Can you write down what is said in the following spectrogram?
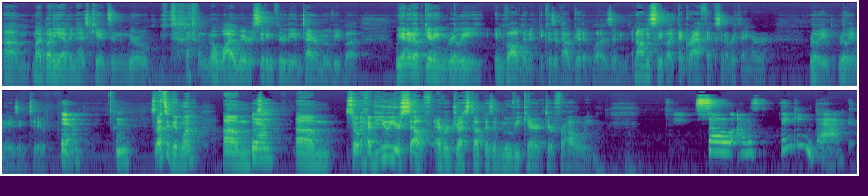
Um, my buddy Evan has kids, and we were I don't know why we were sitting through the entire movie, but we ended up getting really involved in it because of how good it was, and and obviously like the graphics and everything are really really amazing too. Yeah, yeah. So that's a good one. Um, yeah. Um, so have you yourself ever dressed up as a movie character for Halloween? So I was thinking back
